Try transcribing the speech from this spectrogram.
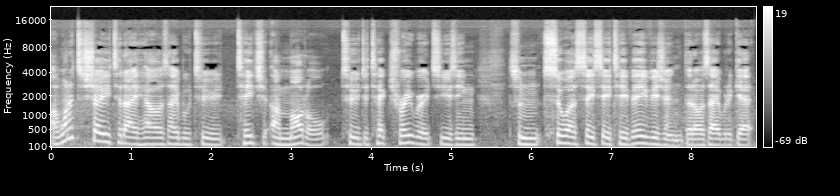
I wanted to show you today how I was able to teach a model to detect tree roots using some sewer CCTV vision that I was able to get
